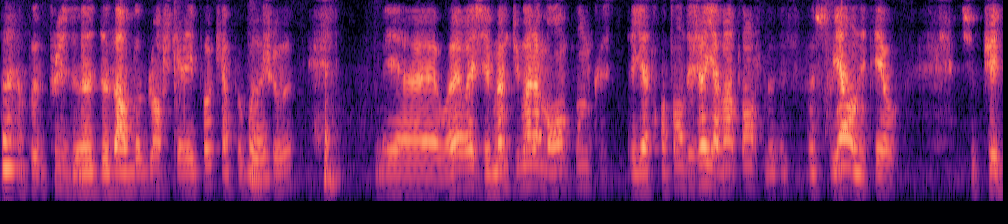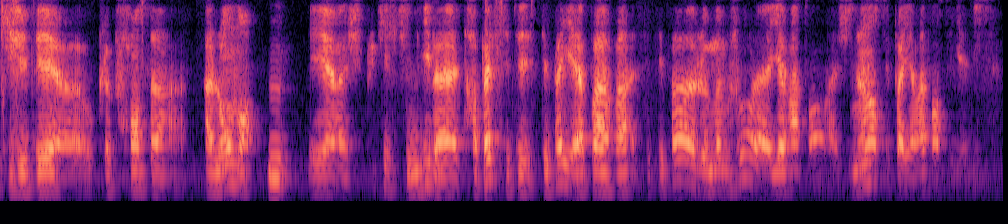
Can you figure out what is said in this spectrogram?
un peu plus de, de barbe blanche qu'à l'époque, un peu moins Ouais. de cheveux. Mais euh, ouais, ouais, j'ai même du mal à me rendre compte que c'était il y a 30 ans. Déjà, il y a 20 ans, je me, je me souviens, on était au, je sais plus avec qui j'étais, euh, au Club France à, à Londres. Mm. Et euh, je sais plus qui ce qui me dit, bah, tu te rappelles, c'était, pas il y a pas, 20 c'était pas le même jour, là, il y a 20 ans? Je dis, non, non, c'est pas il y a 20 ans, c'était il y a 10.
